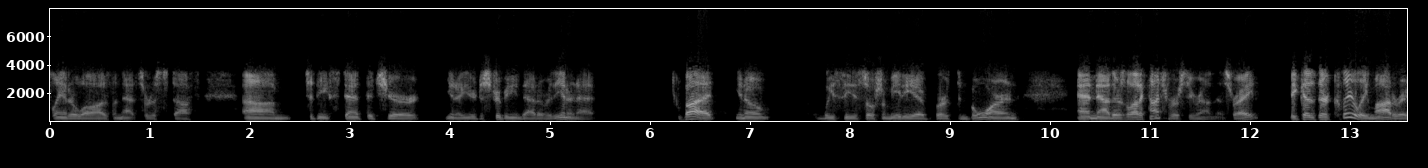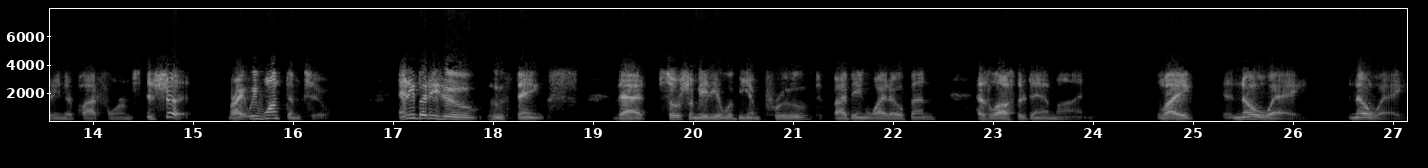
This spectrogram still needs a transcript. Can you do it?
slander laws and that sort of stuff um, to the extent that you're you know you're distributing that over the internet. But you know we see social media birthed and born and now there's a lot of controversy around this right? Because they're clearly moderating their platforms and should right? We want them to. Anybody who who thinks that social media would be improved by being wide open has lost their damn mind. Like no way no way.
